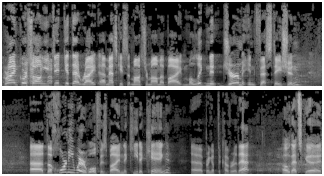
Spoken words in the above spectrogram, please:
grindcore song, you did get that right. Uh, at Monster Mama by Malignant Germ Infestation. Uh, the Horny Werewolf is by Nikita King. Uh, bring up the cover of that. Oh, that's good.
